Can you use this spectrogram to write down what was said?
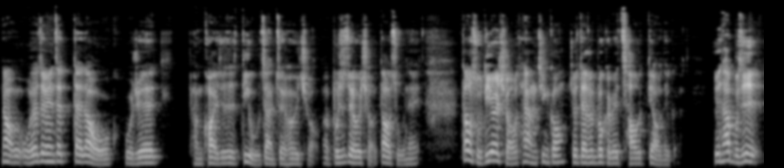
那我我在这边再带到我，我觉得很快就是第五站最后一球，呃，不是最后一球，倒数那倒数第二球，太阳进攻就 Devin Booker 被抄掉那个，因为他不是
